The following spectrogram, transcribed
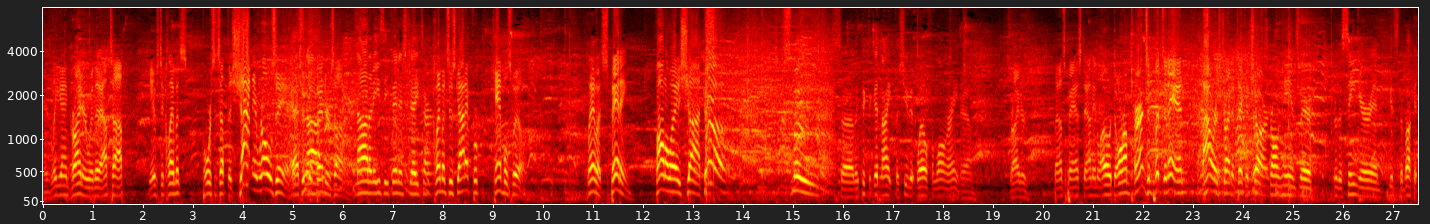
There's Leanne Greider with it out top. Gives to Clements. Forces up the shot and it rolls in. Two not- defenders on it. Not an easy finish, Jay Turner. Clements has got it for Campbellsville. Clements spinning. Fall away shot. Good. Smooth. So they picked a good night to shoot it well from long range. Yeah. Ryder bounce pass down in low. Dorham turns and puts it in. Bowers trying to take a charge. Strong hands there for the senior and gets the bucket.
